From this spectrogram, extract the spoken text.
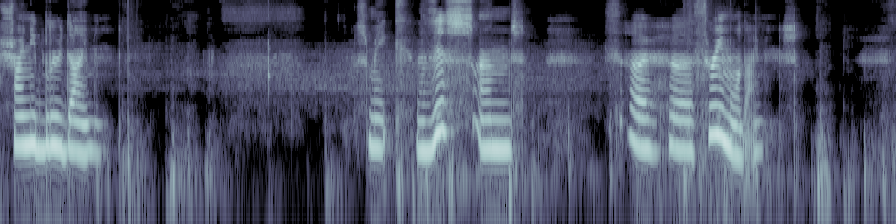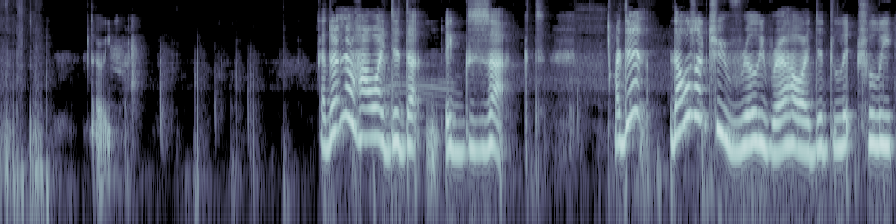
Shiny blue diamond. Let's make this and uh, uh, three more diamonds. There we go. I don't know how I did that exact. I didn't. That was actually really rare how I did literally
